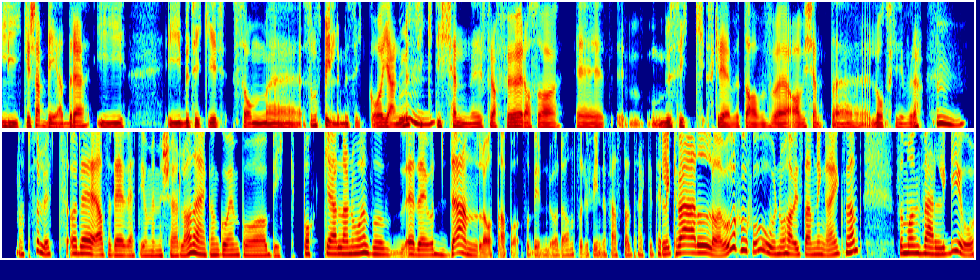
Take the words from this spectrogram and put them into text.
liker seg bedre i i butikker som, som spiller musikk, og gjerne musikk mm. de kjenner fra før. Altså eh, musikk skrevet av, eh, av kjente låtskrivere. Mm, absolutt. Og det, altså det, vet jeg jo med meg sjøl òg. Jeg kan gå inn på Bik Bok eller noe, så er det jo den låta på. Så begynner du å danse, og du finner festantrekket til i kveld, og uh, nå har vi stemninga, ikke sant? Så man velger jo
